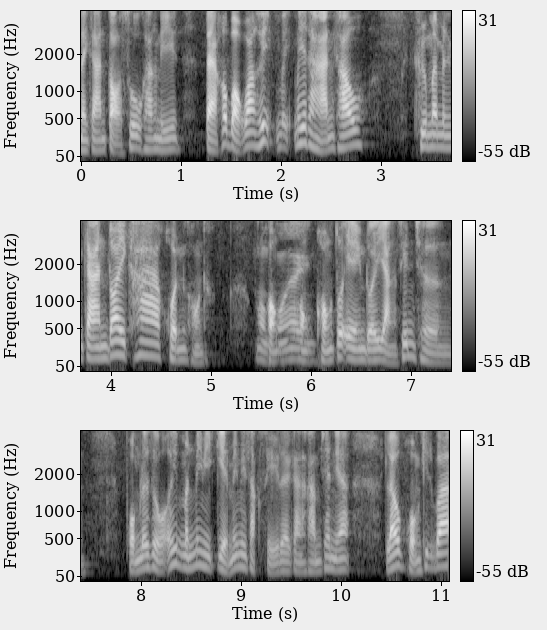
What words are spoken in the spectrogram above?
ในการต่อสู้ครั้งนี้ แต่เขาบอกว่าเฮ้ยไม่ไม่ใช่ทหารเขาคือมันเป็นการด้อยค่าคนของ ของของตัวเองของของตัวเองโดยอย่างสิ้นเชิง ผมเลยรู้สึกว่าเอ้ยมันไม่มีเกียรติไม่มีศักดิ์ศรีเลยการกระทำเช่นเนี้ยแล้วผมคิดว่า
